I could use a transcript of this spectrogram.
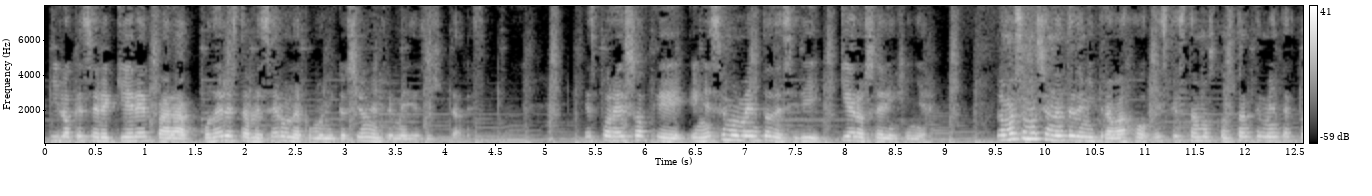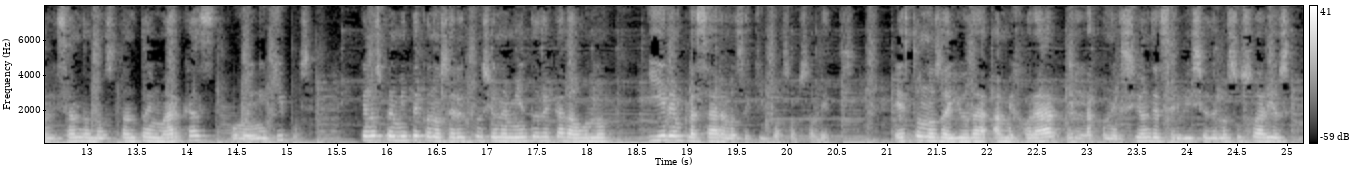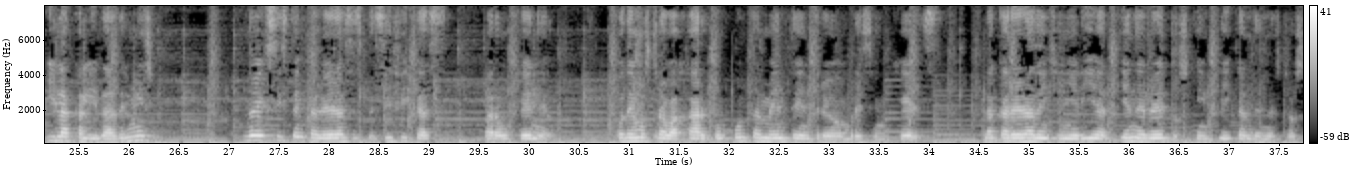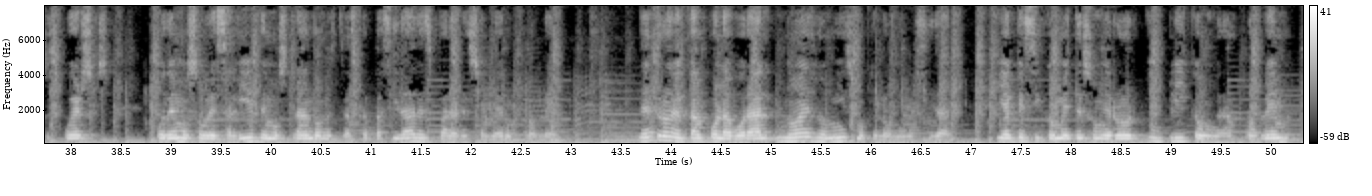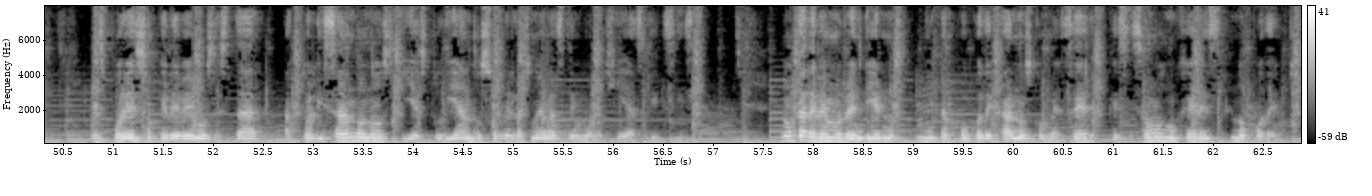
y lo que se requiere para poder establecer una comunicación entre medios digitales. Es por eso que en ese momento decidí quiero ser ingeniera. Lo más emocionante de mi trabajo es que estamos constantemente actualizándonos tanto en marcas como en equipos, que nos permite conocer el funcionamiento de cada uno y reemplazar a los equipos obsoletos. Esto nos ayuda a mejorar en la conexión del servicio de los usuarios y la calidad del mismo. No existen carreras específicas para un género. Podemos trabajar conjuntamente entre hombres y mujeres. La carrera de ingeniería tiene retos que implican de nuestros esfuerzos, podemos sobresalir demostrando nuestras capacidades para resolver un problema. Dentro del campo laboral no es lo mismo que la universidad, ya que si cometes un error implica un gran problema. Es por eso que debemos estar actualizándonos y estudiando sobre las nuevas tecnologías que existen. Nunca debemos rendirnos ni tampoco dejarnos convencer que si somos mujeres no podemos.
